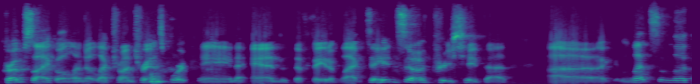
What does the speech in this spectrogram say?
Krebs cycle and electron transport chain and the fate of lactate. So appreciate that. Uh, let's look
